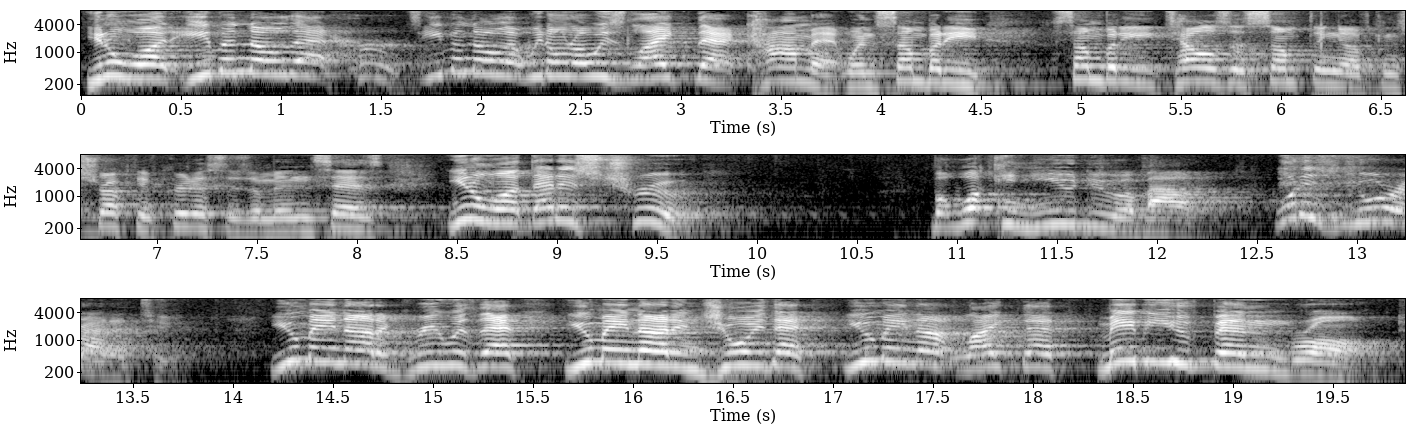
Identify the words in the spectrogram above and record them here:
you know what, even though that hurts, even though that we don't always like that comment when somebody somebody tells us something of constructive criticism and says, you know what, that is true. But what can you do about it? What is your attitude? You may not agree with that. You may not enjoy that. You may not like that. Maybe you've been wronged.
